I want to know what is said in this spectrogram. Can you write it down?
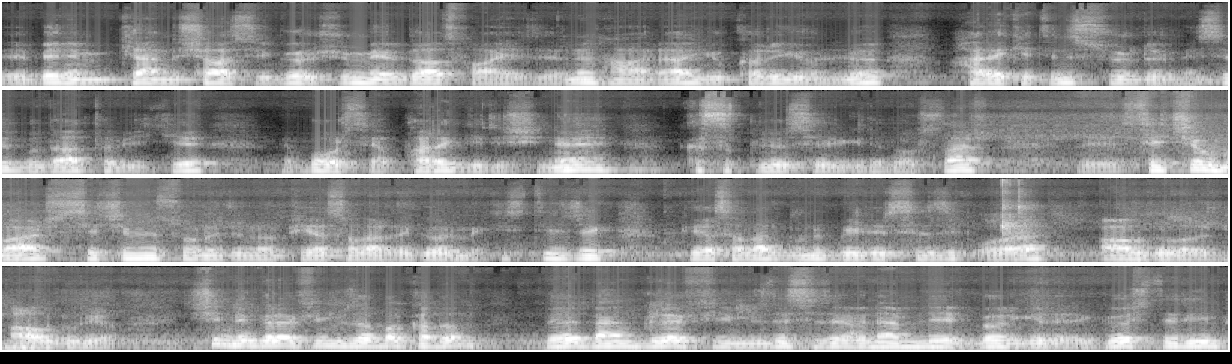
e, benim kendi şahsi görüşüm mevduat faizlerinin hala yukarı yönlü hareketini sürdürmesi. Bu da tabii ki borsaya para girişini kısıtlıyor sevgili dostlar. E, seçim var. Seçimin sonucunu piyasalarda görmek isteyecek. Piyasalar bunu belirsizlik olarak algılıyor. Şimdi grafiğimize bakalım ve ben grafiğimizde size önemli bölgeleri göstereyim.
